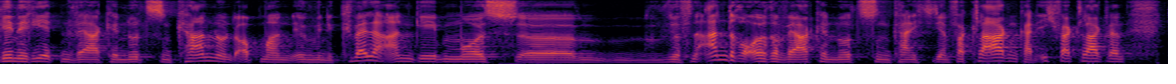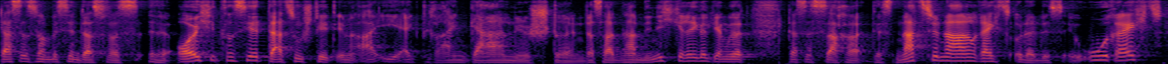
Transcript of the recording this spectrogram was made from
generierten Werke nutzen kann und ob man irgendwie eine Quelle angeben muss. Ähm, dürfen andere eure Werke nutzen? Kann ich die dann verklagen? Kann ich verklagt werden? Das ist so ein bisschen das, was äh, euch interessiert. Dazu steht im AI-Act rein gar nichts drin. Das haben die nicht geregelt. Die haben gesagt, das ist Sache des nationalen Rechts oder des EU-Rechts.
